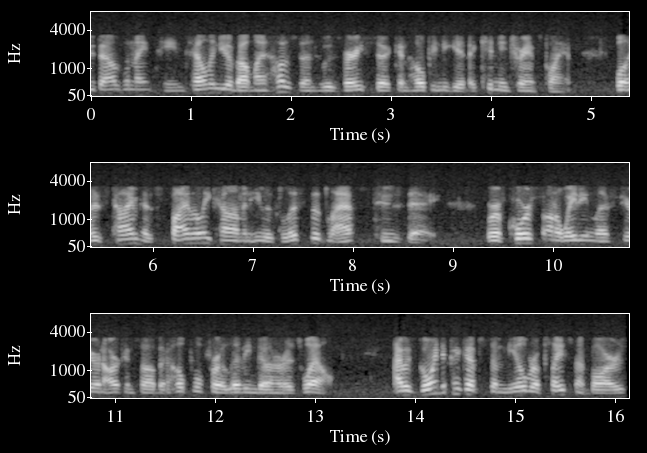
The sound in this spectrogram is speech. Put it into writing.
2019 telling you about my husband who is very sick and hoping to get a kidney transplant. Well, his time has finally come and he was listed last Tuesday. We're, of course, on a waiting list here in Arkansas, but hopeful for a living donor as well. I was going to pick up some meal replacement bars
